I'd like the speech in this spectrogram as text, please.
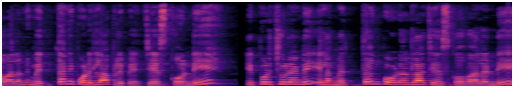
ఆవాలని మెత్తని పొడిలా ప్రిపేర్ చేసుకోండి. ఇప్పుడు చూడండి ఇలా మెత్తని పౌడర్లా చేసుకోవాలండి.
